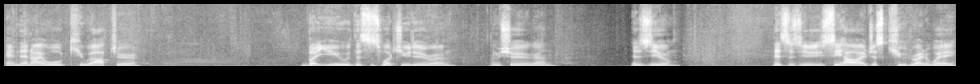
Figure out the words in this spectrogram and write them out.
and then I will queue after. But you, this is what you do, right? Let me show you again. This is you. This is you. You see how I just queued right away?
